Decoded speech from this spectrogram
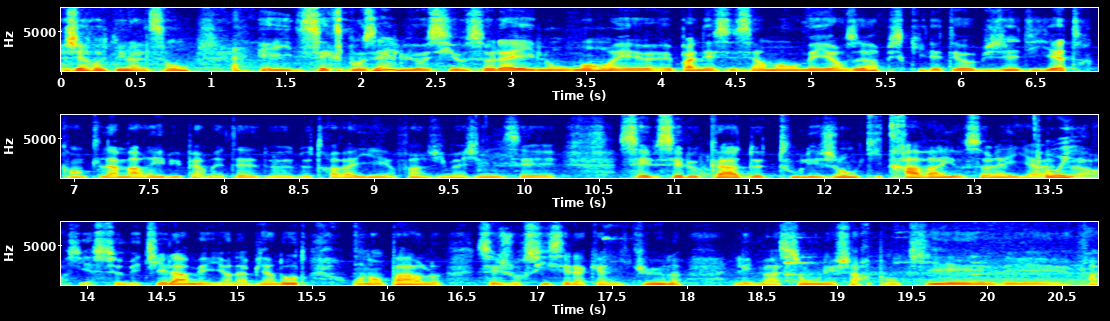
j'ai- retenu la leçon. Et il s'exposait lui aussi au soleil longuement et, et pas nécessairement aux meilleures heures, puisqu'il était obligé d'y être quand la marée lui permettait de, de travailler. Enfin, j'imagine c'est le cas de tous les gens qui travaillent au soleil. Il y a, Oui. alors, il y a ce métier-là, mais il y en a bien d'autres. On en parle ces jours-ci, c'est la canicule. Les maçons, les charpentiers, les... enfin,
